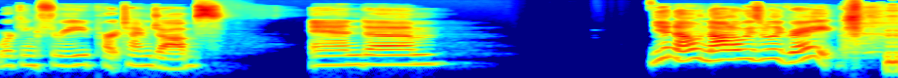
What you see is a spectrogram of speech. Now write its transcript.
working three part time jobs, and, um, you know, not always really great.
